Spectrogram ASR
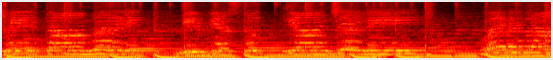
श्वेताम्बरि दिव्यस्तुत्याञ्जलि वरदा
